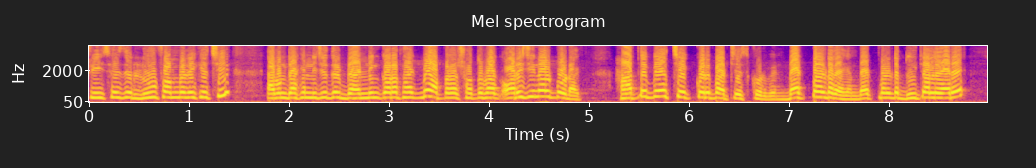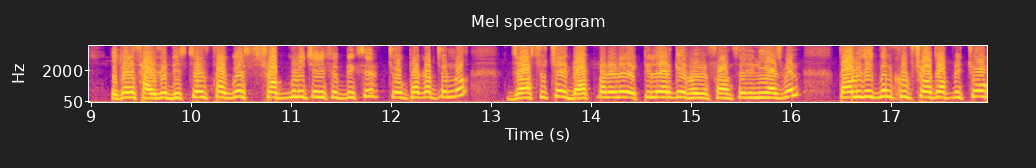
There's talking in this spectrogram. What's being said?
ফ্রি সাইজের লুফ আমরা রেখেছি। এবং দেখেন নিজেদের ব্র্যান্ডিং করা থাকবে, আপনারা শতভাগ অরিজিনাল প্রোডাক্ট হাতে পেয়ে চেক করে পারচেস করবেন। ব্যাক প্যানেলটা দেখেন ব্যাক প্যানেলটা দুইটা লেয়ারে এখানে সাইজের ডিস্টেন্স থাকবে সবগুলো চেরি ফেব্রিক্সের চোখ ঢাকার জন্য। জাস্ট হচ্ছে এই ব্যাক প্যানেলের একটি লেয়ারকে এভাবে ফ্রন্ট সাইডে নিয়ে আসবেন। তাহলে দেখবেন খুব সহজে আপনি চোখ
